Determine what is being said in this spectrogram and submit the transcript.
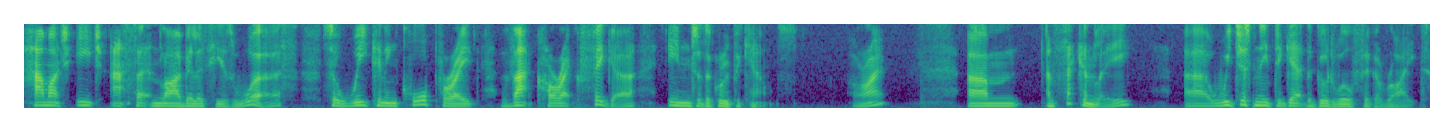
how much each asset and liability is worth so we can incorporate that correct figure into the group accounts. All right. Um, and secondly, uh, we just need to get the goodwill figure right.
